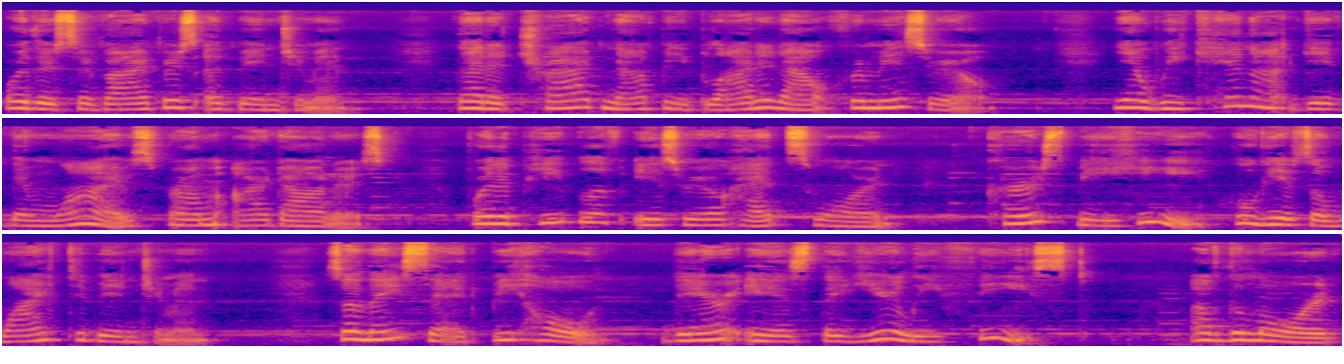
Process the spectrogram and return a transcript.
for the survivors of Benjamin, that a tribe not be blotted out from Israel. Yet we cannot give them wives from our daughters, for the people of Israel had sworn, Cursed be he who gives a wife to Benjamin. So they said, Behold, there is the yearly feast of the Lord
